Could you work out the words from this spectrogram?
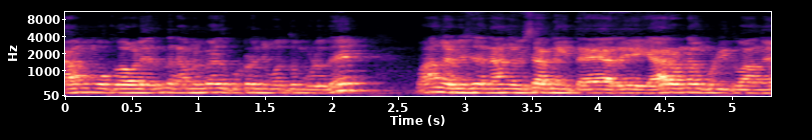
தமுகவில் இருந்து நம்ம மேலே குற்றம் சுமத்தும் பொழுது வாங்க விசா நாங்கள் விசாரணைக்கு தயார். யாரை வேணாலும் கூட்டிகிட்டு வாங்க.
